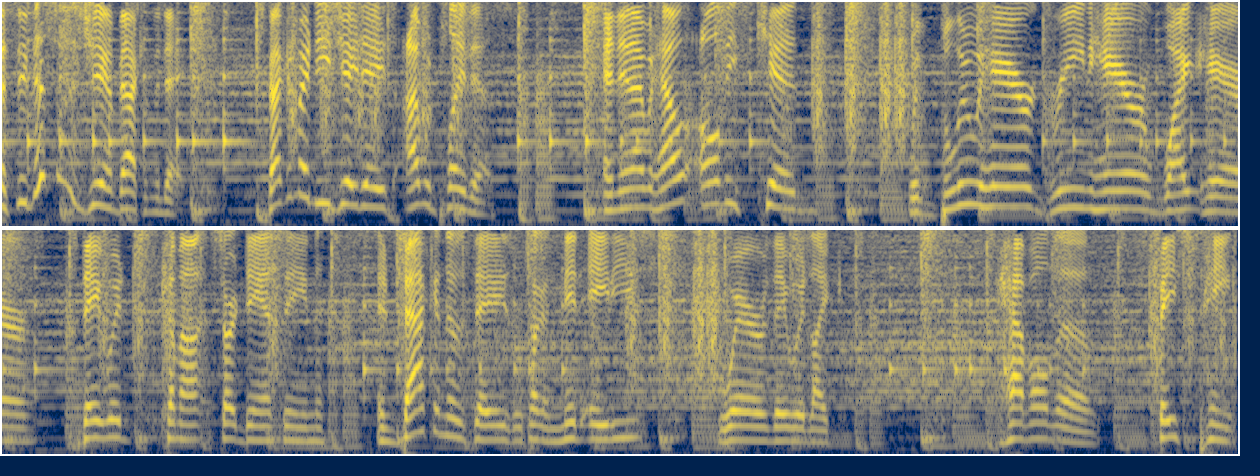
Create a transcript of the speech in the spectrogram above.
Now, see, this was a jam back in the day. Back in my DJ days, I would play this. And then I would have all these kids with blue hair, green hair, white hair. They would come out and start dancing. And back in those days, we're talking mid 80s, where they would like have all the face paint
